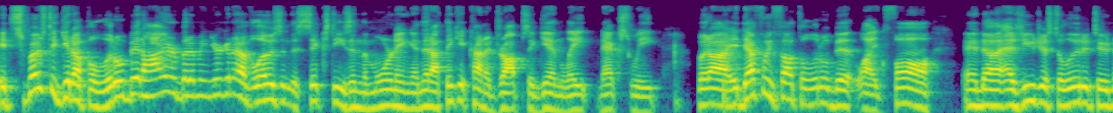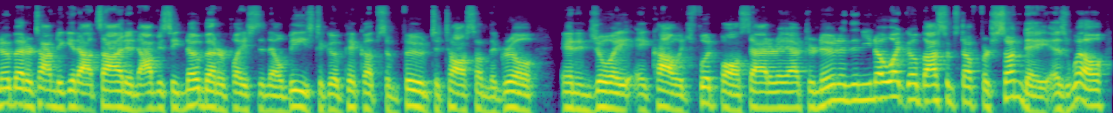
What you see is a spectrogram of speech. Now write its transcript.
it's supposed to get up a little bit higher, but I mean you're gonna have lows in the 60s in the morning, and then I think it kind of drops again late next week. But uh it definitely felt a little bit like fall. And uh, as you just alluded to, no better time to get outside, and obviously no better place than LB's to go pick up some food to toss on the grill and enjoy a college football Saturday afternoon. And then you know what? Go buy some stuff for Sunday as well,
